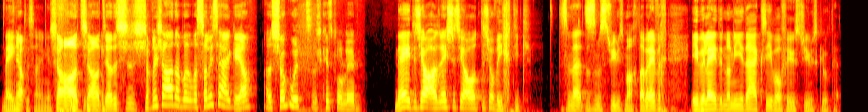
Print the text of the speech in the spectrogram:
nein, Ja. das habe ich nicht. Schade, schade. Ja, das ist, ein bisschen schade, aber was soll ich sagen? Ja, das ist schon gut, das ist kein Problem. Nein, das ist ja, also weißt, das ist ja auch, das ist ja wichtig, dass man, dass man Streams macht. Aber einfach, ich bin leider noch nie der gewesen, der viele Streams geschaut hat.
